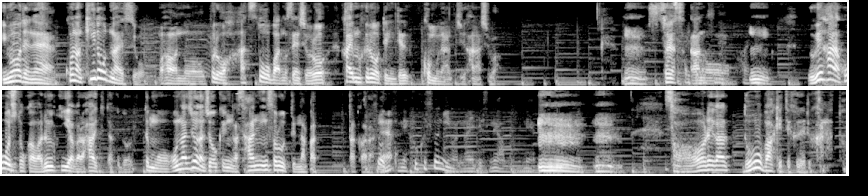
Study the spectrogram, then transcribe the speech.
今までね、こんなん聞いたことないですよ。あの、プロ初登板の選手をロ開幕ローテに出込むなんていう話は。うん。それは、入ってあの、はいうん。上原浩二とかはルーキーやから入ってたけど、でも同じような条件が3人揃うってなかったからねそうです。ね。複数人はないですね、あんまりね。うん、うん。それがどう化けてくれるかなと。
